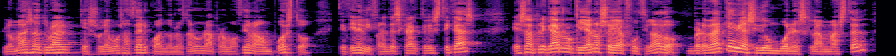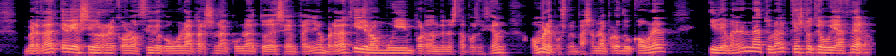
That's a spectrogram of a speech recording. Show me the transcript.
Lo más natural que solemos hacer cuando nos dan una promoción a un puesto que tiene diferentes características es aplicar lo que ya nos había funcionado. ¿Verdad que había sido un buen Scrum Master? ¿Verdad que había sido reconocido como una persona con un alto desempeño? ¿Verdad que yo era muy importante en esta posición? Hombre, pues me pasa una Product Owner y de manera natural, ¿qué es lo que voy a hacer?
